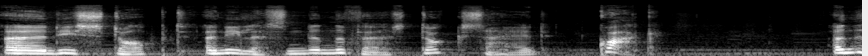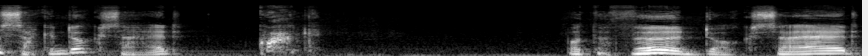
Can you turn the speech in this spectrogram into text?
And he stopped and he listened, and the first duck said, Quack. And the second duck said, Quack. But the third duck said,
